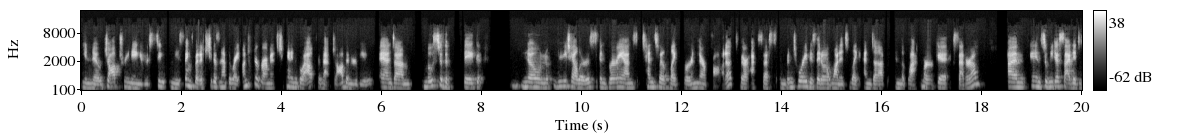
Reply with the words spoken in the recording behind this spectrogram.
you know, job training and a suit and these things, but if she doesn't have the right undergarments, she can't even go out for that job interview. And um, most of the big known retailers and brands tend to like burn their product, their excess inventory, because they don't want it to like end up in the black market, et cetera. Um, and so we decided to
